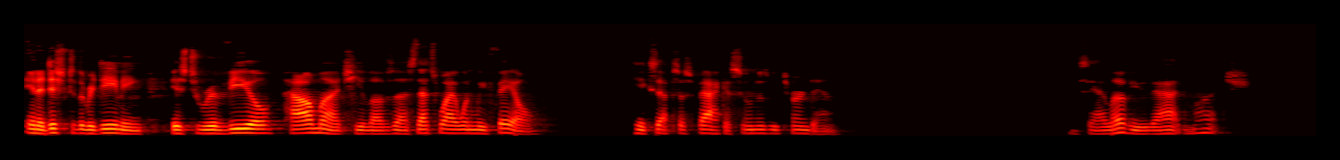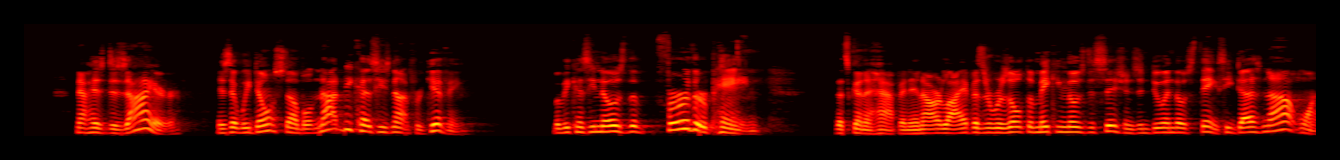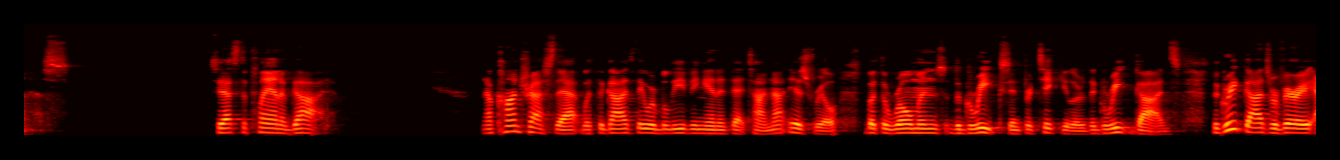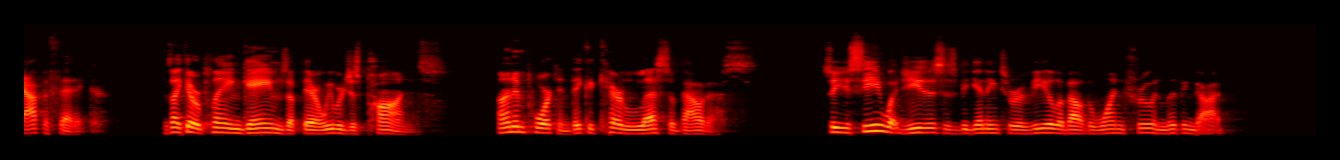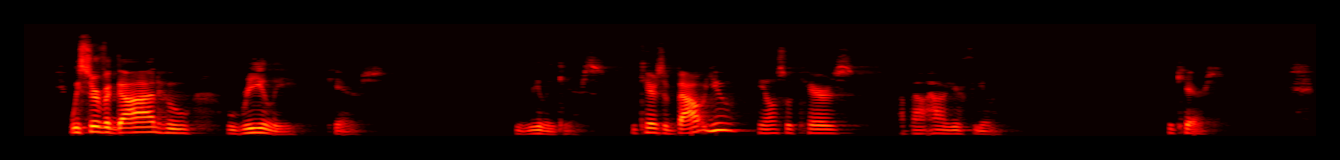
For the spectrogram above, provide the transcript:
in addition to the redeeming, is to reveal how much He loves us. That's why when we fail, He accepts us back as soon as we turn to Him. Say, I love you that much. Now, His desire is that we don't stumble, not because He's not forgiving, but because He knows the further pain that's going to happen in our life as a result of making those decisions and doing those things. He does not want us. See, that's the plan of God. Now contrast that with the gods they were believing in at that time, not Israel, but the Romans, the Greeks in particular, the Greek gods. The Greek gods were very apathetic. It's like they were playing games up there and we were just pawns. Unimportant. They could care less about us. So you see what Jesus is beginning to reveal about the one true and living God. We serve a God who really cares. He really cares. He cares about you. He also cares about how you're feeling. He cares.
